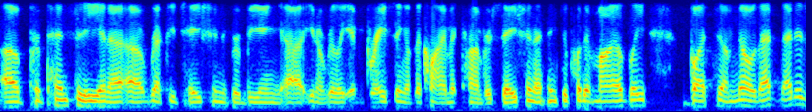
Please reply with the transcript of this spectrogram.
a propensity and a, a reputation for being, uh, you know, really embracing of the climate conversation. I think to put it mildly, but um, no, that that is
